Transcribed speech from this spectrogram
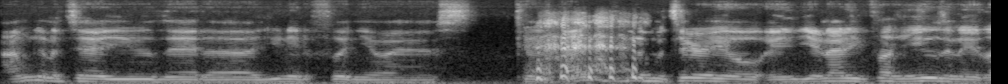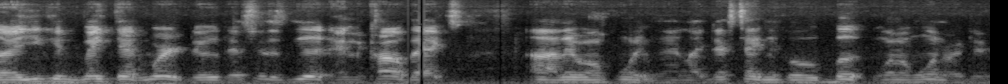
I'm gonna tell you that uh, you need a foot in your ass. good material, and you're not even fucking using it. Like you can make that work, dude. That shit is good, and the callbacks, uh, they were on point, man. Like that's technical book one on one right there.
